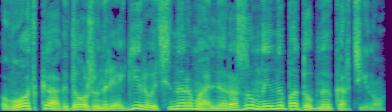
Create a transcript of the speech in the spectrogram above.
Вот как должен реагировать нормальный разумный на подобную картину.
